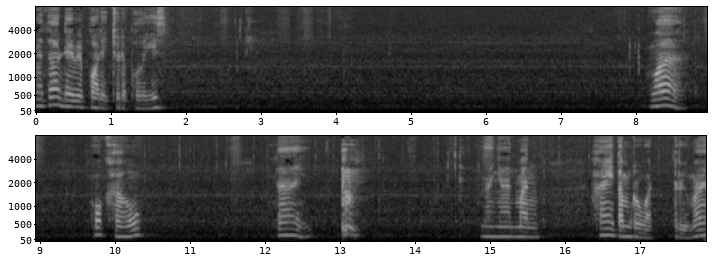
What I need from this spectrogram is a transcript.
whether they report it to the police ว่าพวกเขาได้ รายงานมันให้ตำรวจหรือไม่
